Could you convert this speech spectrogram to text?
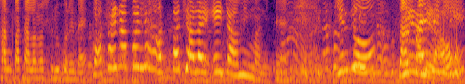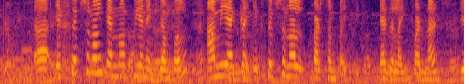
হাত পা চালানো শুরু করে দেয়। কথায় না পারলে হাত পা চালায় এইটা আমি মানি। হ্যাঁ। কিন্তু surprisingly exceptional can not be an example আমি একটা এক্সেপশনাল পার্সন পাইছি অ্যাজ এ লাইফ পার্টনার যে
